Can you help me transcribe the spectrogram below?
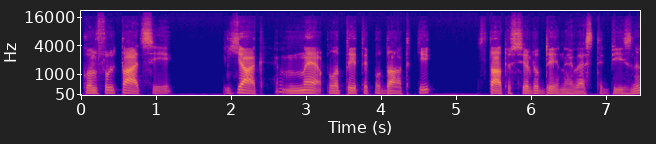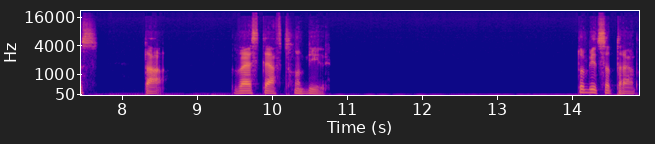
консультації, як не платити податки в статусі людини вести бізнес та вести автомобіль. Тобі це треба.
